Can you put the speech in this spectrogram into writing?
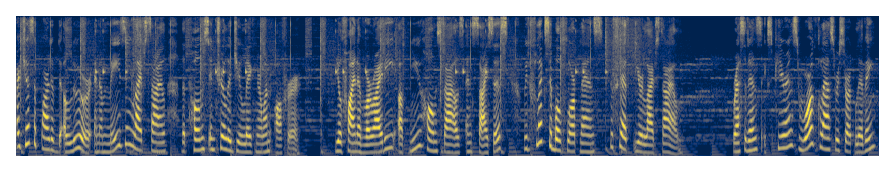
are just a part of the allure and amazing lifestyle that homes in Trilogy Lake Norman offer. You'll find a variety of new home styles and sizes with flexible floor plans to fit your lifestyle. Residents experience world-class resort living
